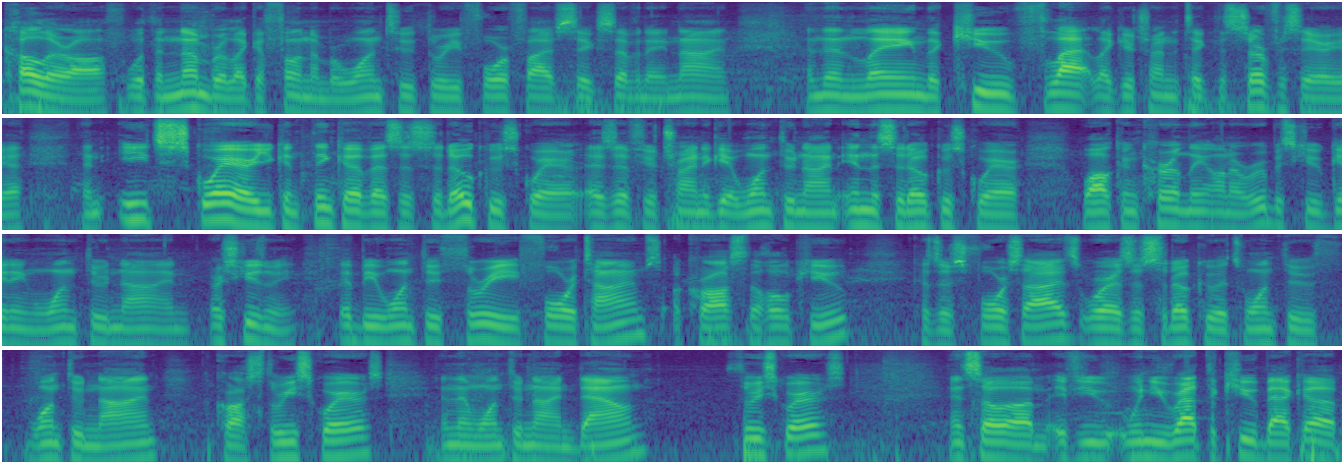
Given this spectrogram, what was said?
color off with a number like a phone number one, two, three, four, five, six, seven, eight, nine, and then laying the cube flat like you're trying to take the surface area, then each square you can think of as a Sudoku square, as if you're trying to get one through nine in the Sudoku square, while concurrently on a Rubik's Cube getting one through nine, or excuse me, it'd be one through three four times across the whole cube because there's four sides, whereas a Sudoku it's one through one through nine across three squares, and then one through nine down three squares. And so, um, if you when you wrap the cube back up,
